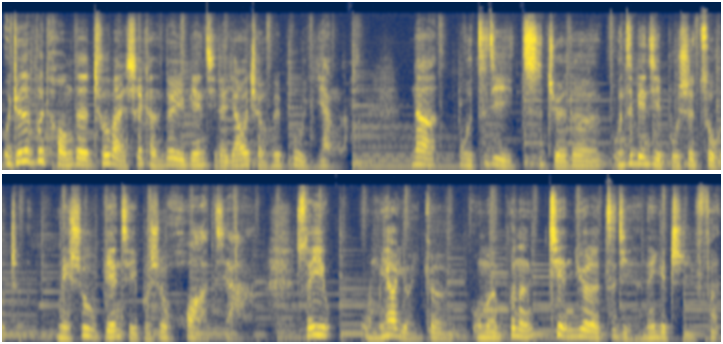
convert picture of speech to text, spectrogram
我觉得不同的出版社可能对于编辑的要求会不一样了。那我自己是觉得文字编辑不是作者，美术编辑不是画家，所以。我们要有一个，我们不能僭越了自己的那个职分，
